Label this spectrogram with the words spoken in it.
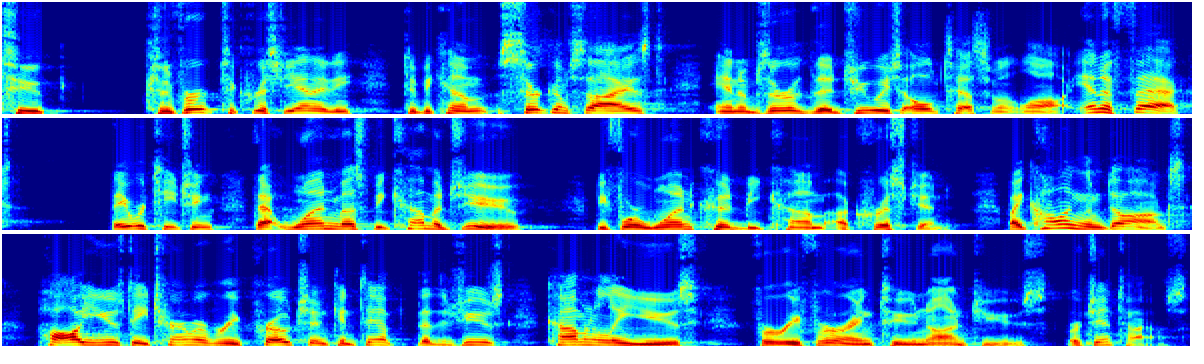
to convert to Christianity, to become circumcised and observe the Jewish Old Testament law. In effect, they were teaching that one must become a Jew before one could become a Christian. By calling them dogs, Paul used a term of reproach and contempt that the Jews commonly use for referring to non-Jews or Gentiles.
